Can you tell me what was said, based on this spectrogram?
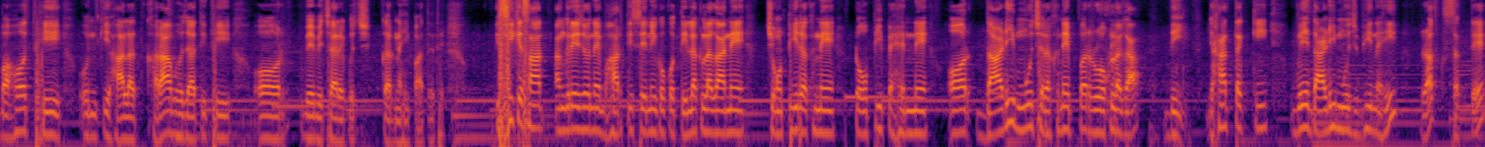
बहुत ही उनकी हालत ख़राब हो जाती थी और वे बेचारे कुछ कर नहीं पाते थे। इसी के साथ अंग्रेज़ों ने भारतीय सैनिकों को तिलक लगाने, चोटी रखने, टोपी पहनने और दाढ़ी मूछ रखने पर रोक लगा दी। यहाँ तक कि वे दाढ़ी मूछ भी नहीं रख सकते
